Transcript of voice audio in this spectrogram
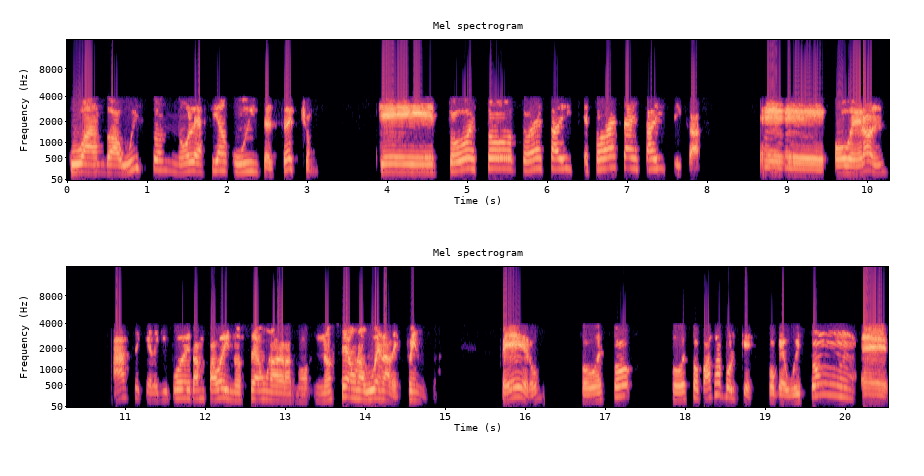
cuando a Winston no le hacían un interception. Que todo esto, todas estas, todas estas estadísticas eh, overall hace que el equipo de Tampa Bay no sea una de las no, no sea una buena defensa. Pero todo esto todo esto pasa ¿por qué? porque Winston eh,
